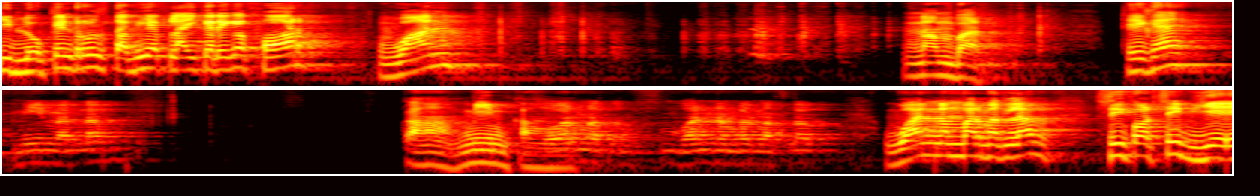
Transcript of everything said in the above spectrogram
कि लोकेंट रूल तभी अप्लाई करेगा फॉर वन नंबर ठीक है? मीन मतलब? कहा? मीम कहा? और मतलब वन नंबर मतलब? वन नंबर मतलब सिर्फ़ और सिर्फ़ ये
